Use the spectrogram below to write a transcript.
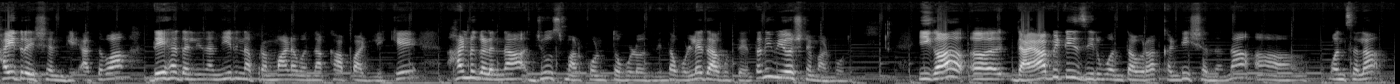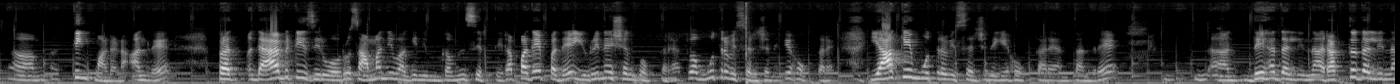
ಹೈಡ್ರೇಷನ್ಗೆ ಅಥವಾ ದೇಹದಲ್ಲಿನ ನೀರಿನ ಪ್ರಮಾಣವನ್ನು ಕಾಪಾಡಲಿಕ್ಕೆ ಹಣ್ಣುಗಳನ್ನು ಜ್ಯೂಸ್ ಮಾಡ್ಕೊಂಡು ತಗೊಳ್ಳೋದ್ರಿಂದ ಒಳ್ಳೆಯದಾಗುತ್ತೆ ಅಂತ ನೀವು ಯೋಚನೆ ಮಾಡ್ಬೋದು. ಈಗ ಡಯಾಬಿಟೀಸ್ ಇರುವಂಥವರ ಕಂಡೀಷನನ್ನು ಒಂದು ಸಲ ಥಿಂಕ್ ಮಾಡೋಣ. ಅಂದರೆ ಪ್ರ ಡಯಾಬಿಟೀಸ್ ಇರುವವರು ಸಾಮಾನ್ಯವಾಗಿ ನೀವು ಗಮನಿಸಿರ್ತೀರ, ಪದೇ ಪದೇ ಯುರಿನೇಷನ್ಗೆ ಹೋಗ್ತಾರೆ ಅಥವಾ ಮೂತ್ರ ವಿಸರ್ಜನೆಗೆ ಹೋಗ್ತಾರೆ. ಯಾಕೆ ಮೂತ್ರ ವಿಸರ್ಜನೆಗೆ ಹೋಗ್ತಾರೆ ಅಂತಂದರೆ ದೇಹದಲ್ಲಿನ, ರಕ್ತದಲ್ಲಿನ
